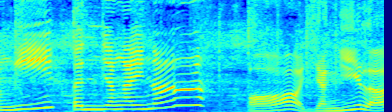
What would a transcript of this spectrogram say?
อย่างนี้เป็นยังไงนะ อ๋อ อย่างนี้เหรอ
